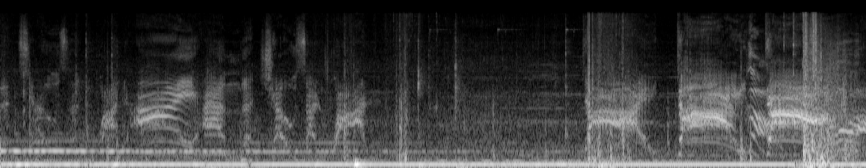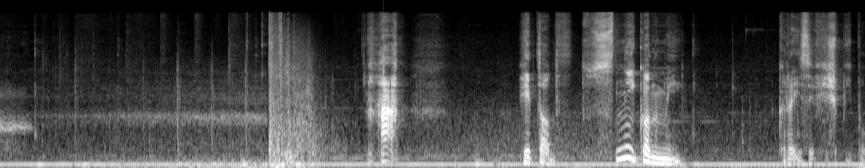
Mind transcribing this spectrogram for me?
The chosen one. I am the chosen one. Die, die, die. Ha! He thought to sneak on me. Crazy fish people.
